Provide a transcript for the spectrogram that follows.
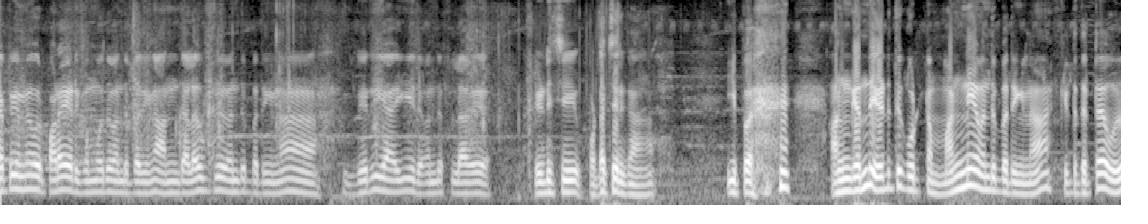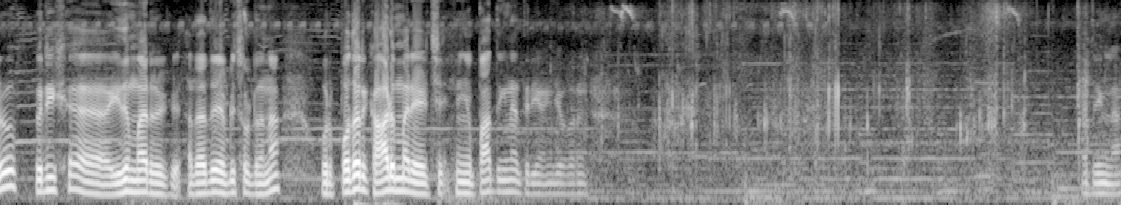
எப்பயுமே ஒரு படம் எடுக்கும்போது வந்து பார்த்திங்கன்னா அந்த அளவுக்கு வந்து பார்த்திங்கன்னா வெறியாகி இதை வந்து ஃபுல்லாகவே இடித்து பொட்டச்சிருக்காங்க இப்போ அங்கேருந்து எடுத்து கொட்ட மண்ணே வந்து பார்த்திங்கன்னா கிட்டத்தட்ட ஒரு பெரிய இது மாதிரி இருக்குது அதாவது எப்படி சொல்கிறதுன்னா ஒரு புதர் காடு மாதிரி ஆயிடுச்சு. நீங்கள் பார்த்தீங்கன்னா தெரியும் இங்கே பாருங்கள் பார்த்தீங்களா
